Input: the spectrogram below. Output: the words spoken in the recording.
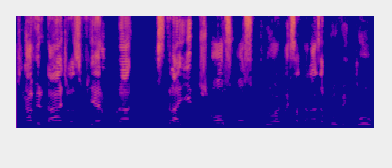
que na verdade elas vieram para extrair de nós o nosso melhor, mas Satanás aproveitou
